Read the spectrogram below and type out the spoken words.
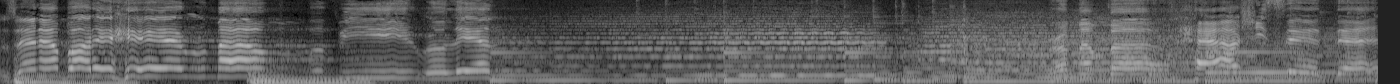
Does anybody here remember Vera Lynn? Remember how she said that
